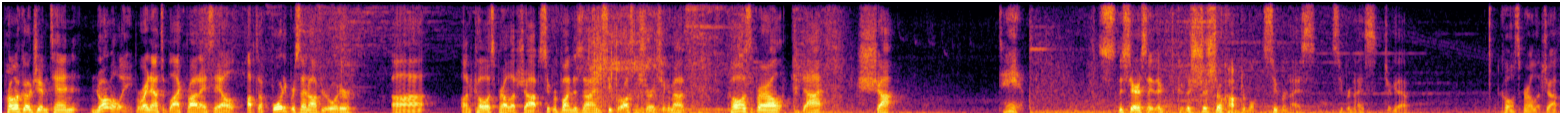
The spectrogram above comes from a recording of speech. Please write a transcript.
Promo code Jim10 normally, but right now it's a Black Friday sale. Up to 40% off your order uh, on Apparel.shop. Super fun design, super awesome shirts. Check them out. Apparel.shop. Damn. Seriously, they're, it's just so comfortable. Super nice. Super nice. Check it out. Apparel.shop.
